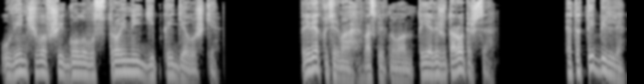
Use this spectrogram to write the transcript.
увенчивавшей голову стройной гибкой девушки. «Привет, кутерьма!» — воскликнул он. «Ты, я вижу, торопишься?» «Это ты, Билли?»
